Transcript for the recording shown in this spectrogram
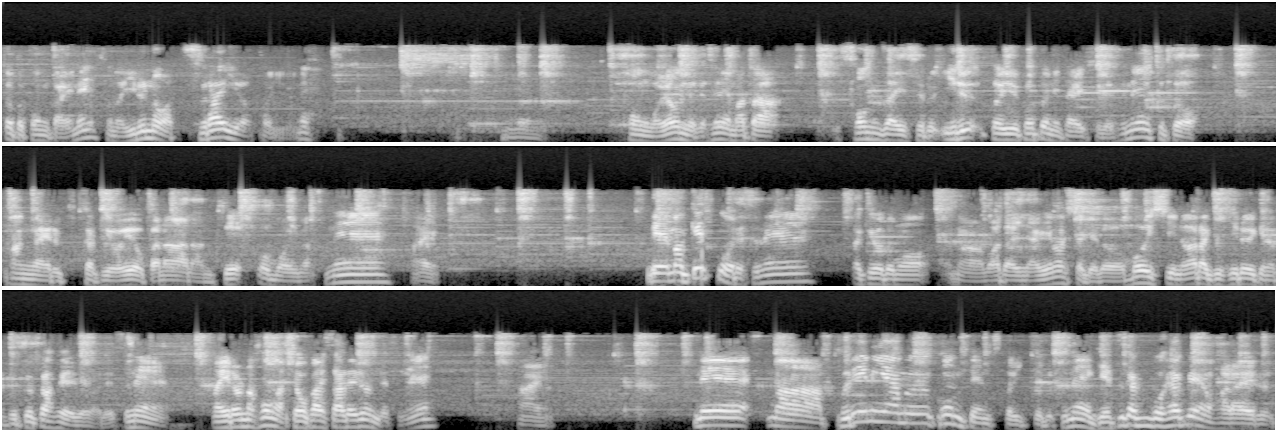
ちょっと今回ね、その、いるのは辛いよというね、うん、本を読んでですね、また、存在する、いるということに対してですね、ちょっと、考えるきっかけを得ようかな、なんて思いますね。はい。で、まあ結構ですね、先ほども、まあ話題に挙げましたけど、 Voicy の荒木博行のブックカフェではですね、まあいろんな本が紹介されるんですね。はい。で、まあ、プレミアムコンテンツといってですね、月額500円を払える、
